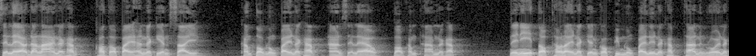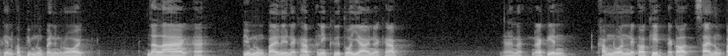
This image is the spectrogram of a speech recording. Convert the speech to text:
เสร็จแล้วด้านล่างนะครับ ข้อต่อไปให้นักเรียนใส่คำตอบลงไปนะครับ อ่านเสร็จแล้วตอบคำถามนะครับ ในนี้ตอบเท่าไหร่นักเรียนก็พิมพ์ลงไปเลยนะครับ ถ้า 100 นักเรียนก็พิมพ์ลงไป 100 ด้านล่างอะพิมพ์ลงไปเลยนะครับ อันนี้คือตัวอย่างนะครับอ่านะนักเรียนคำนวณแล้วก็คิดแล้วก็ใส่ลงไป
